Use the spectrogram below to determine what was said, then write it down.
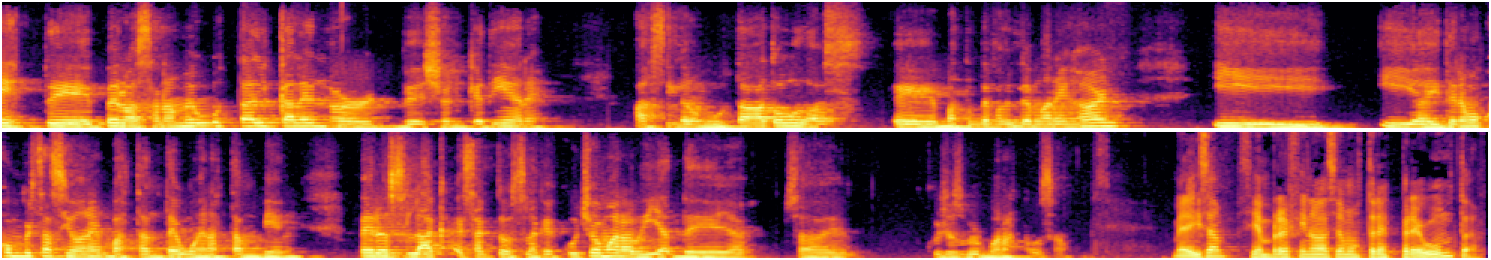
Este, pero a Sana me gusta el calendar vision que tiene, así que nos gusta a todas, eh, bastante fácil de manejar y, y ahí tenemos conversaciones bastante buenas también. Pero Slack, exacto, Slack escucho maravillas de ella, ¿sabes? escucho súper buenas cosas. Melissa, siempre al final hacemos tres preguntas.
